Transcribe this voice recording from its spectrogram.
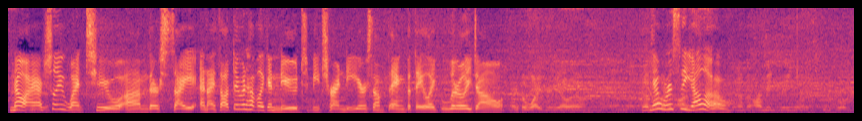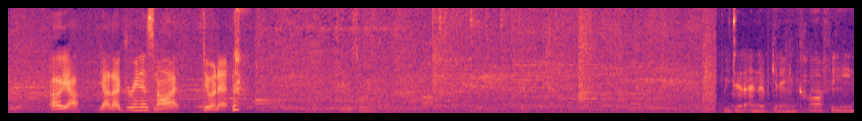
No, I actually went to um, their site and I thought they would have like a nude to be trendy or something, but they like literally don't. I like the white and yellow. That's yeah, where's the army, yellow? The army green one. It's pretty cool too. Oh yeah, yeah, that green is not doing it. we did end up getting coffee.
